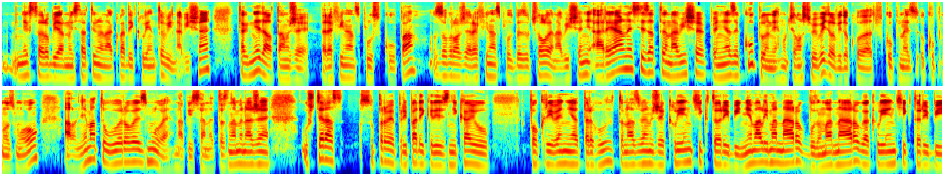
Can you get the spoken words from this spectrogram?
nechcel robiť administratívne náklady klientovi navyše, tak nedal tam, že refinanc plus kúpa, zobral, že refinanc plus bezúčelové navýšenie a reálne si za to navyše peniaze kúpil nehnuteľnosť, čo by vedel vydokladať v kúpne, kúpnu zmluvu, ale nemá to v úverovej zmluve napísané. To znamená, že už teraz sú prvé prípady, kedy vznikajú pokrivenia trhu, to nazvem, že klienti, ktorí by nemali mať nárok, budú mať nárok a klienti, ktorí by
